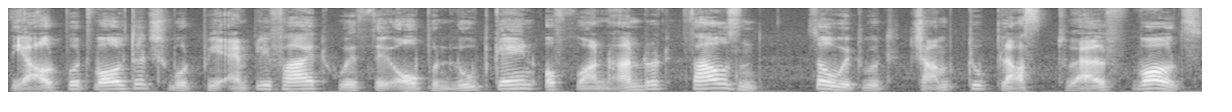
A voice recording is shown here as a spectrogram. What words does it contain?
the output voltage would be amplified with the open loop gain of 100,000, so it would jump to plus 12V.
